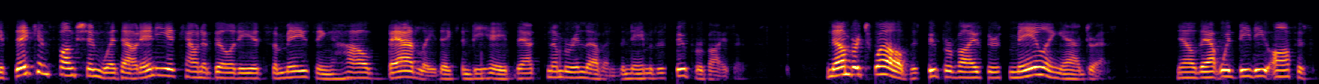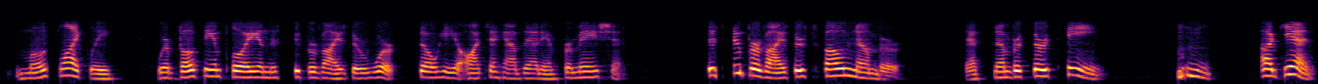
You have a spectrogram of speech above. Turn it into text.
If they can function without any accountability, it's amazing how badly they can behave. That's number 11, the name of the supervisor. Number 12, the supervisor's mailing address. Now, that would be the office, most likely, where both the employee and the supervisor work, so he ought to have that information. The supervisor's phone number. That's number 13. Again,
